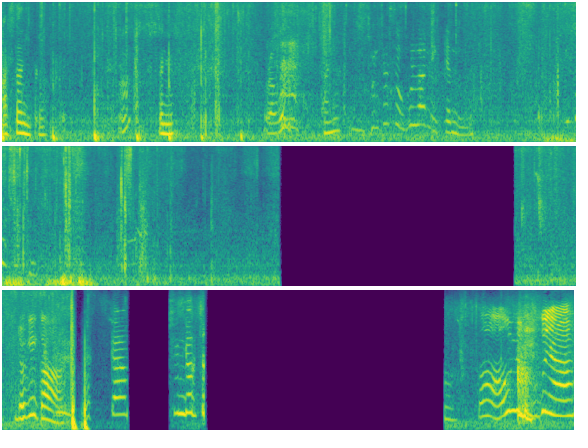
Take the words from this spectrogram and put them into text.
아싸니까. 어? 아니요. 뭐라고? 아니요. 정체성 혼란이 있겠는데. 여기가 약간 충격적. 너 아홉 명 누구냐?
